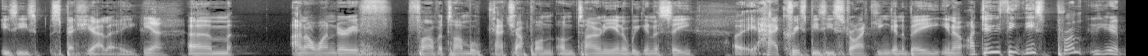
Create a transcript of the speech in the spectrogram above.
is his speciality. Yeah. Um, and I wonder if Father Time will catch up on, on Tony, and are we going to see uh, how crisp is his striking going to be? You know, I do think this prom- you know,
